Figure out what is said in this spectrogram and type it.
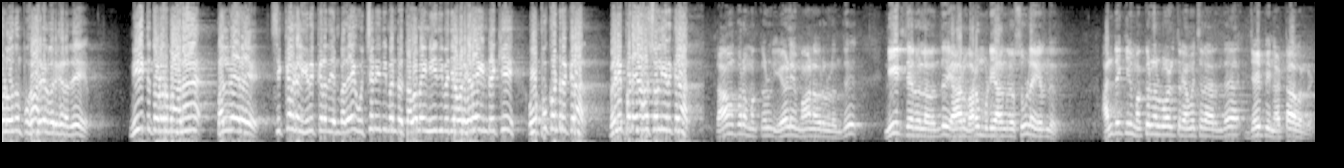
முழுவதும் புகார்கள் வருகிறது. நீட்டு தொடர்பான பல்வேறு சிக்கல்கள் இருக்கிறது என்பதை உச்சநீதிமன்ற தலைமை நீதிபதி அவர்களே இன்றைக்கு ஒப்புக்கொண்டிருக்கிறார். வெளிப்படையாக சொல்லி இருக்கிறார் கிராமப்புற மக்கள் ஏழை மாணவர்கள் வந்து நீட் தேர்வில் வந்து யாரும் வர முடியாதுங்கிற சூழல் இருந்தது. அன்றைக்கு மக்கள் நல்வாழ்வுத்துறை அமைச்சராக இருந்த ஜே பி நட்டா அவர்கள்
